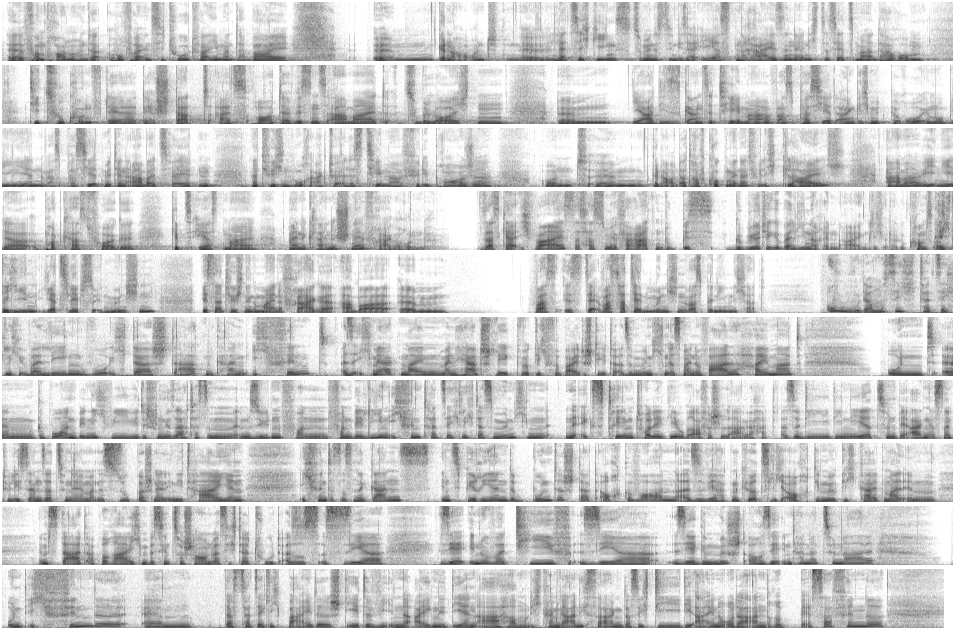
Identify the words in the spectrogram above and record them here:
äh, vom Fraunhofer Institut war jemand dabei. Ähm, genau, und äh, letztlich ging es, zumindest in dieser ersten Reise nenne ich das jetzt mal, darum, die Zukunft der, der Stadt als Ort der Wissensarbeit zu beleuchten. Ähm, ja, dieses ganze Thema, was passiert eigentlich mit Büroimmobilien, was passiert mit den Arbeitswelten, natürlich ein hochaktuelles Thema für die Branche. Und ähm, genau, darauf gucken wir natürlich gleich. Aber wie in jeder Podcast-Folge gibt es erstmal eine kleine Schnellfragerunde. Saskia, ich weiß, das hast du mir verraten, du bist gebürtige Berlinerin eigentlich oder du kommst aus Richtig. Berlin, jetzt lebst du in München. Ist natürlich eine gemeine Frage, aber ähm, was, ist der, was hat denn München, was Berlin nicht hat? Oh, da muss ich tatsächlich überlegen, wo ich da starten kann. Ich finde, also ich merke, mein, mein Herz schlägt wirklich für beide Städte. Also München ist meine Wahlheimat. Und ähm, geboren bin ich, wie, wie du schon gesagt hast, im, im Süden von, von Berlin. Ich finde tatsächlich, dass München eine extrem tolle geografische Lage hat. Also die, die Nähe zu den Bergen ist natürlich sensationell. Man ist super schnell in Italien. Ich finde, es ist eine ganz inspirierende, bunte Stadt auch geworden. Also wir hatten kürzlich auch die Möglichkeit, mal im, im Start-up-Bereich ein bisschen zu schauen, was sich da tut. Also es ist sehr, sehr innovativ, sehr, sehr gemischt, auch sehr international. Und ich finde, ähm, dass tatsächlich beide Städte wie eine eigene DNA haben. Und ich kann gar nicht sagen, dass ich die, die eine oder andere besser finde.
